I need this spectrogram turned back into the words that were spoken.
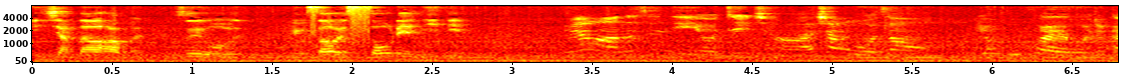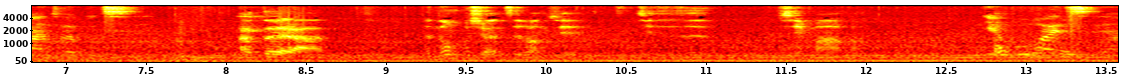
影响到他们，所以我有稍微收敛一点。没有啊，那是你有技巧啊，像我这种又不会的，我就干脆不吃。啊，对啦，很多人不喜欢吃螃蟹，其实是嫌麻烦，也不会吃啊。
